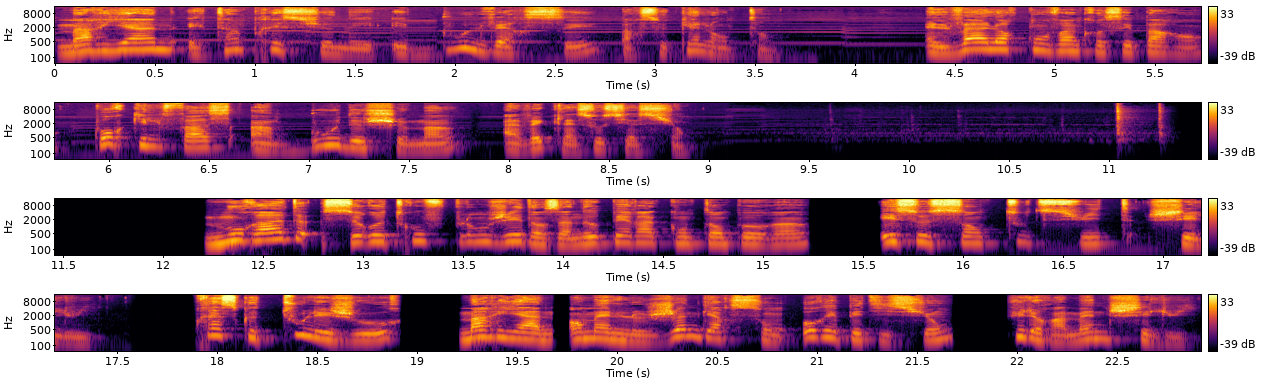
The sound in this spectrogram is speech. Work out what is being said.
Marianne est impressionnée et bouleversée par ce qu'elle entend. Elle va alors convaincre ses parents pour qu'ils fassent un bout de chemin avec l'association. Mourad se retrouve plongé dans un opéra contemporain et se sent tout de suite chez lui. Presque tous les jours, Marianne emmène le jeune garçon aux répétitions, puis le ramène chez lui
